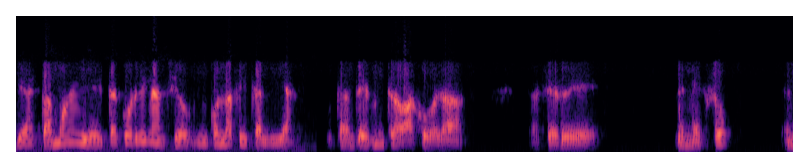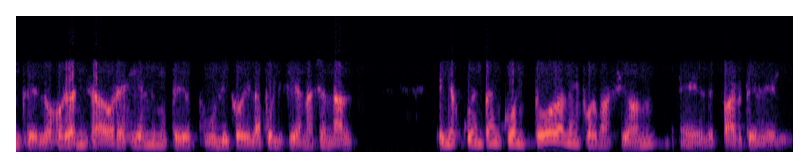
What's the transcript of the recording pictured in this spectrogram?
ya estamos en directa coordinación con la Fiscalía. Justamente es mi trabajo, era hacer de, de nexo entre los organizadores y el Ministerio Público y la Policía Nacional. Ellos cuentan con toda la información eh, de parte del,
